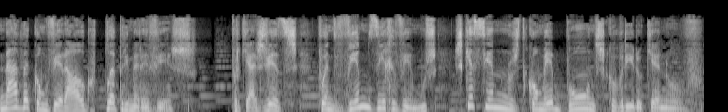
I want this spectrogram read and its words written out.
Nada como ver algo pela primeira vez. Porque às vezes, quando vemos e revemos, esquecemos-nos de como é bom descobrir o que é novo.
